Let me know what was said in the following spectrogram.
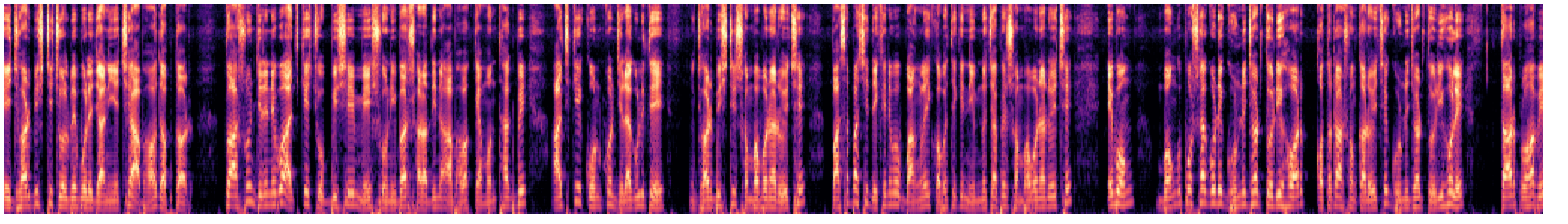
এই ঝড় বৃষ্টি চলবে বলে জানিয়েছে আবহাওয়া দপ্তর। তো আসুন জেনে নেব আজকে চব্বিশে মে, শনিবার সারাদিন আবহাওয়া কেমন থাকবে। আজকে কোন কোন জেলাগুলিতে ঝড় বৃষ্টির সম্ভাবনা রয়েছে? পাশাপাশি দেখে নেব বাংলায় কবে থেকে নিম্নচাপের সম্ভাবনা রয়েছে এবং বঙ্গোপসাগরে ঘূর্ণিঝড় তৈরি হওয়ার কতটা আশঙ্কা রয়েছে? ঘূর্ণিঝড় তৈরি হলে তার প্রভাবে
